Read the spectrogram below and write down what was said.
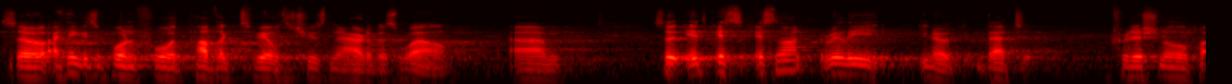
so I think it's important for the public to be able to choose the narrative as well. Um, so it, it's, it's not really, you know, that traditional pu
